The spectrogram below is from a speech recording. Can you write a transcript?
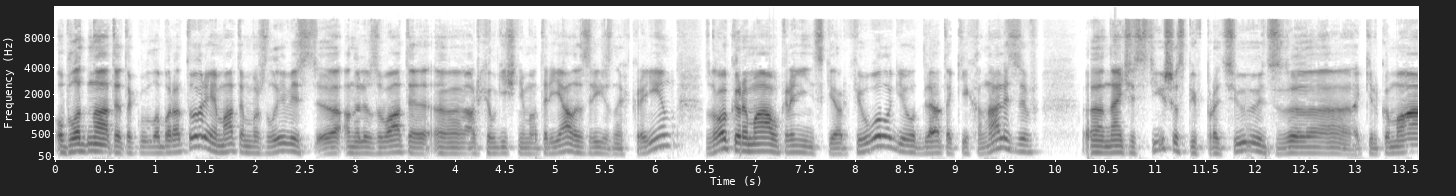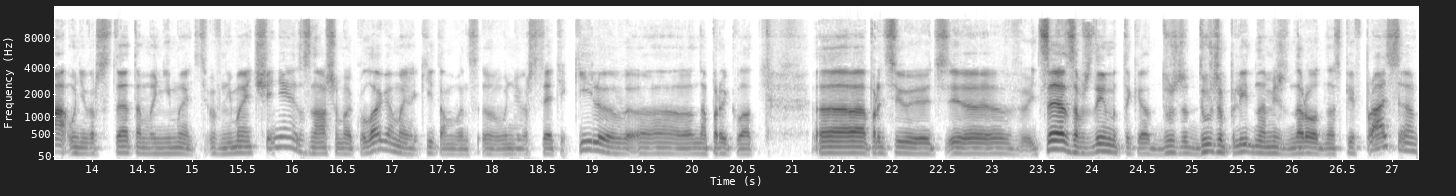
обладнати таку лабораторію, і мати можливість е, аналізувати е, археологічні матеріали з різних країн. Зокрема, українські археологи для таких аналізів найчастіше співпрацюють з е, кількома університетами Німець в Німеччині з нашими колегами, які там в університеті Кілю, е, наприклад. е, Працюють Е, і це завжди така дуже дуже плідна міжнародна співпраця,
